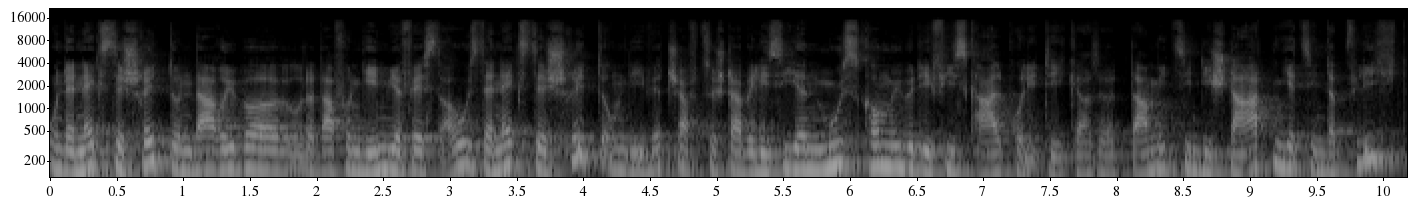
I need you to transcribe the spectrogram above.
Und der nächste Schritt, und darüber oder davon gehen wir fest aus, der nächste Schritt, um die Wirtschaft zu stabilisieren, muss kommen über die Fiskalpolitik. Also damit sind die Staaten jetzt in der Pflicht.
